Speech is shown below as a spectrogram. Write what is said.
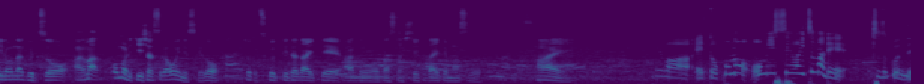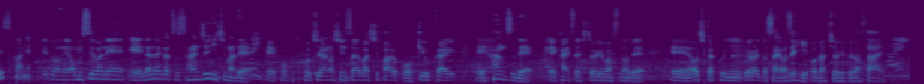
いろんなグッズをあの、まあ、主に T シャツが多いんですけど、はい、ちょっと作っていただいてあの出させていただいてます。はい、では、えっと、このお店はいつまで続くんですかね？えっとね、お店はね、えー、7月30日まで、はい、えー、ここちらの心斎橋パルコ9階、えー、ハンズで、えー、開催しておりますので、えー、お近くに寄られた際はぜひお立ち寄りください。はい、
